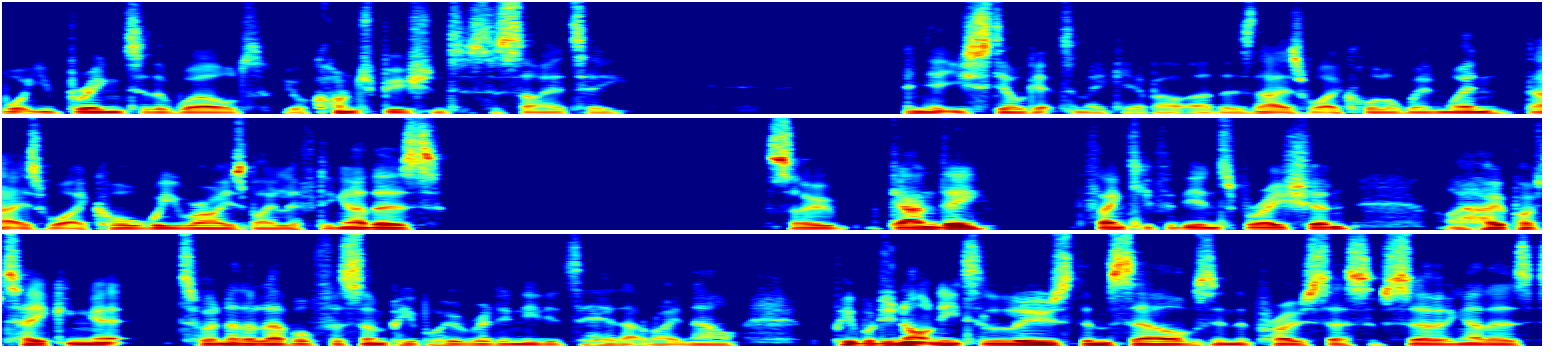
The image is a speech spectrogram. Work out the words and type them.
what you bring to the world, your contribution to society, and yet you still get to make it about others. That is what I call a win win. That is what I call we rise by lifting others. So, Gandhi, thank you for the inspiration. I hope I've taken it to another level for some people who really needed to hear that right now. People do not need to lose themselves in the process of serving others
